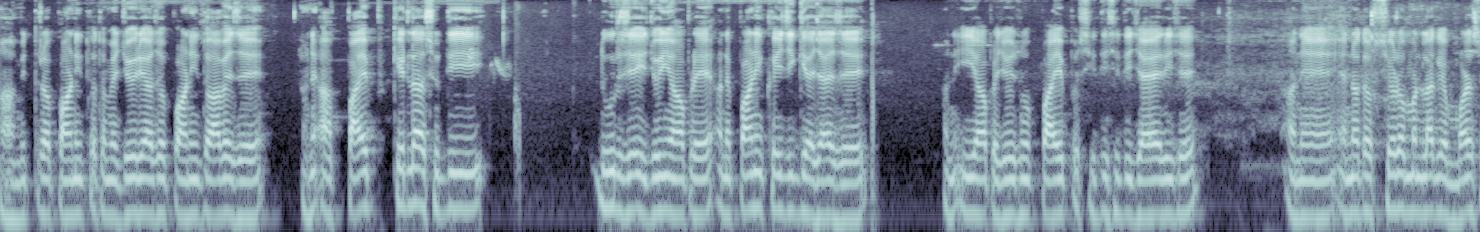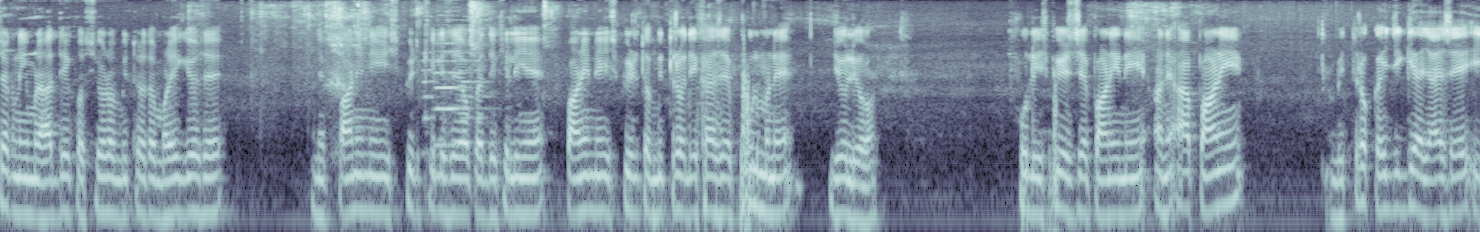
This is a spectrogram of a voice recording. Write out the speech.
હા, મિત્ર, પાણી તો તમે જોઈ રહ્યા છો, પાણી તો આવે છે. અને આ પાઇપ કેટલા સુધી દૂર છે એ જોઈએ આપણે? અને પાણી કઈ જગ્યાએ જાય છે? અને એ આપણે જોઈશું, પાઇપ સીધી સીધી જાય રહી છે. અને એનો તો શેડો મને લાગે મળશે કે નહીં મળે? આ દેખો શેડો મિત્રો તો મળી ગયો છે. અને પાણીની સ્પીડ કેટલી છે આપણે દેખી લઈએ. પાણીની સ્પીડ તો મિત્રો દેખાય છે ફૂલ મને જોઈ લ્યો. ફૂલ સ્પીડ છે પાણીની અને આ પાણી મિત્રો કઈ જગ્યાએ જાય છે એ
